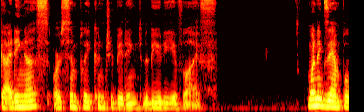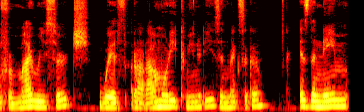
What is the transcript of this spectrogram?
guiding us, or simply contributing to the beauty of life. One example from my research with Raramuri communities in Mexico is the name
